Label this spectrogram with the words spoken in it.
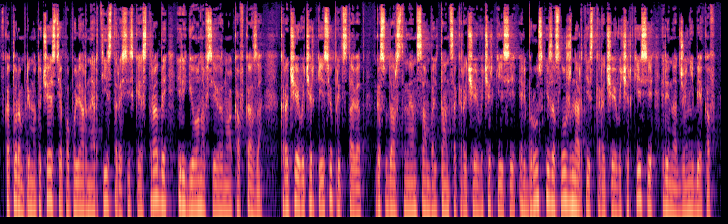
в котором примут участие популярные артисты российской эстрады и регионов Северного Кавказа. Карачаево-Черкесию представят государственный ансамбль танца Карачаево-Черкесии «Эльбрус» и заслуженный артист Карачаево-Черкесии Ринат Джанибеков –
